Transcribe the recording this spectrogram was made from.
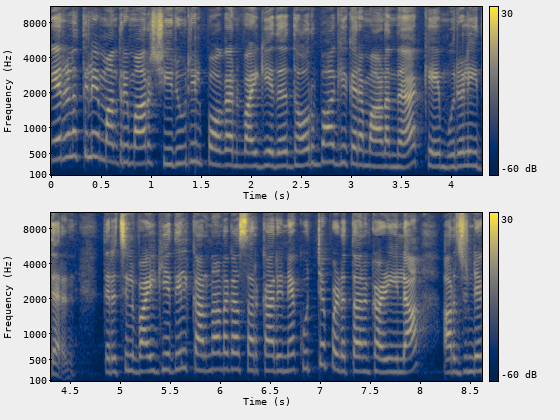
കേരളത്തിലെ മന്ത്രിമാർ ശിരൂരിൽ പോകാൻ വൈകിയത് ദൗർഭാഗ്യകരമാണെന്ന് കെ മുരളീധരൻ. തിരച്ചിൽ വൈകിയതിൽ കർണാടക സർക്കാരിനെ കുറ്റപ്പെടുത്താൻ കഴിയില്ല. അർജുന്റെ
